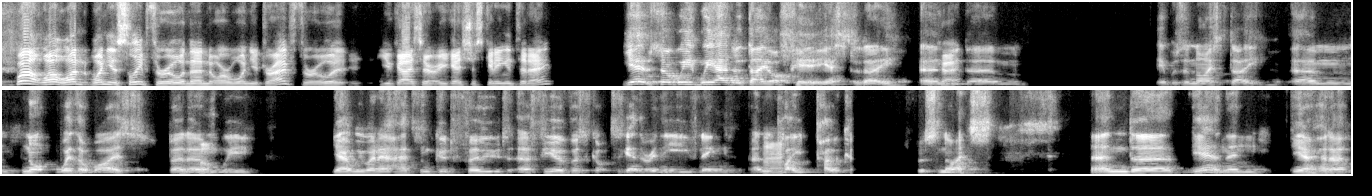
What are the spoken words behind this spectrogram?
well, well, one when you sleep through, and then or when you drive through, you guys are, are you guys just getting in today? Yeah, so we we had a day off here yesterday, and okay. um, it was a nice day. Um, not weather-wise, but um, we yeah we went out, had some good food. A few of us got together in the evening and right. played poker. It was nice, and uh, yeah, and then yeah had a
